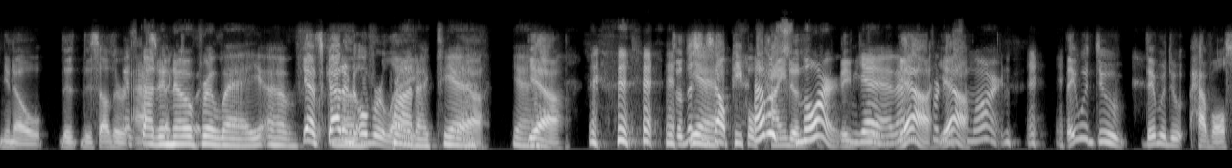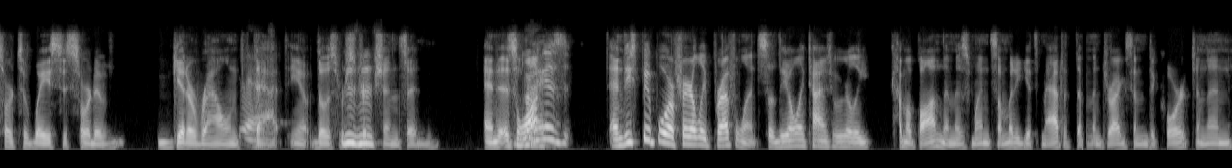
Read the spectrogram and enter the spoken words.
you know th- this other it's got an overlay it. of yeah it's got an overlay product yeah yeah yeah, yeah. so this yeah. is how people that kind was smart. of they, yeah yeah yeah smart they would do they would do have all sorts of ways to sort of get around Yeah. that you know those Mhm. restrictions and and as long Right. as and these people are fairly prevalent so the only times we really come upon them is when somebody gets mad at them and drags them to court and then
